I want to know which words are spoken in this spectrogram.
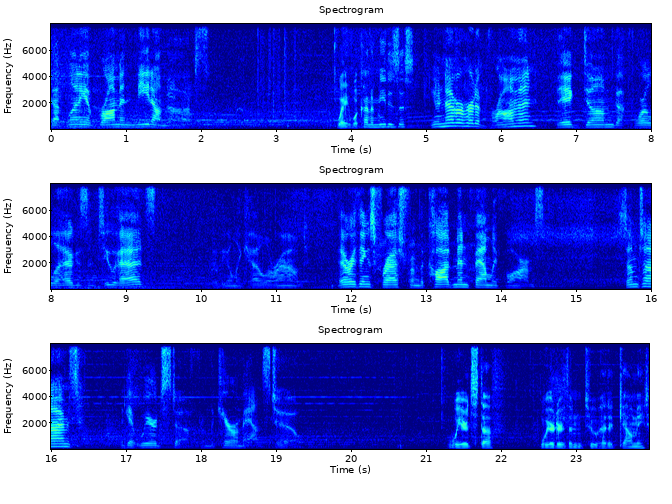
Got plenty of Brahmin meat on the hooks. Wait, what kind of meat is this? You never heard of Brahmin? Big, dumb, got four legs and two heads. They're the only cattle around. Everything's fresh from the Codman family farms. Sometimes we get weird stuff from the caravans too. Weird stuff? Weirder than two-headed cow meat?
